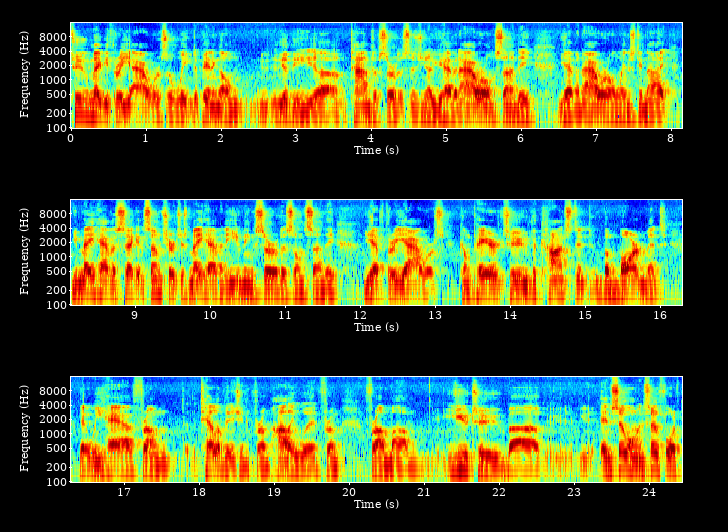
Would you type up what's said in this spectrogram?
two, maybe three hours a week, depending on the, uh, times of services. You know, you have an hour on Sunday, you have an hour on Wednesday night. You may have a second. Some churches may have an evening service on Sunday. You have three hours compared to the constant bombardment that we have from television, from Hollywood, from from um, YouTube, uh, and so on and so forth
